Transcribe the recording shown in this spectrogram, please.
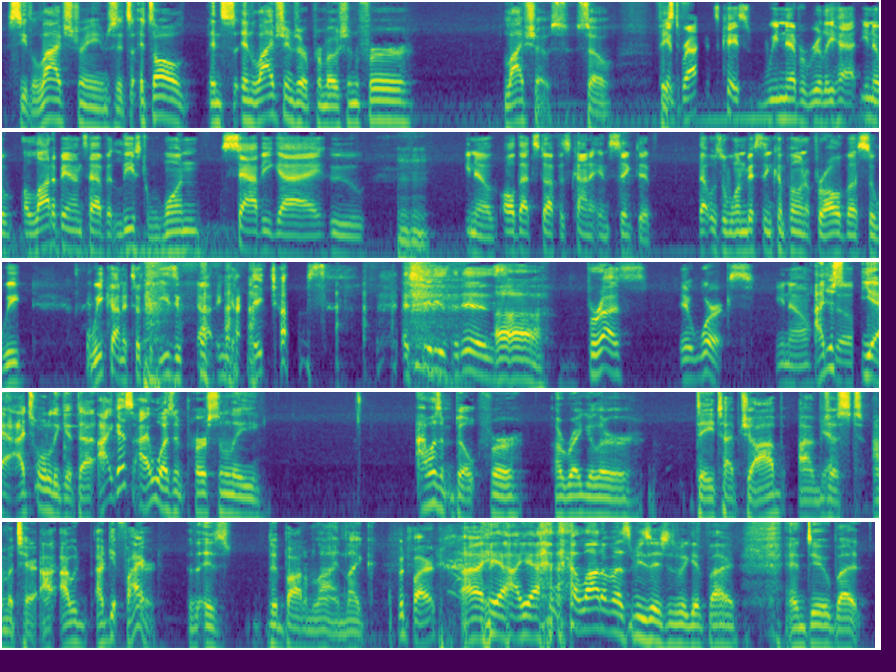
see the live streams. It's it's all and live streams are a promotion for live shows. So face in Bracket's case, we never really had. You know, a lot of bands have at least one savvy guy who, Mm-hmm. you know, all that stuff is kind of instinctive. That was the one missing component for all of us. So we we kind of took the easy way out and got day jobs. as shitty as it is, for us, it works. You know, Uh. I just So- yeah, I totally get that. I guess I wasn't personally I wasn't built for a regular day type job. I'm just I'm a ter- I, I would I'd get fired is the bottom line. Like I've been fired. uh, yeah, yeah. a lot of us musicians would get fired and do, but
